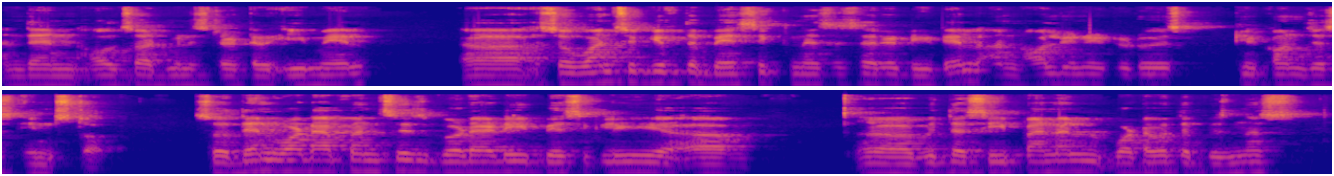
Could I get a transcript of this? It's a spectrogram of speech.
and then also administrator email. Uh, so once you give the basic necessary detail and all you need to do is click on just install. So then what happens is godaddy basically uh, uh, with the cpanel whatever the business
